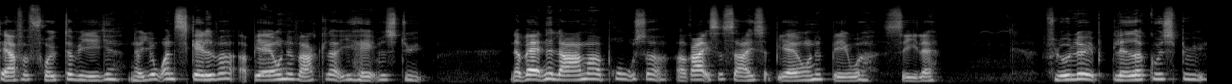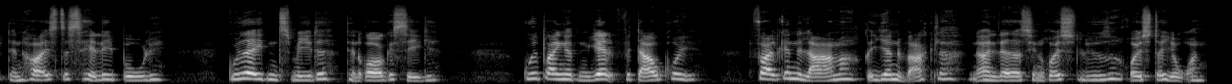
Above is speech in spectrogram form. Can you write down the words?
Derfor frygter vi ikke, når jorden skælver og bjergene vakler i havets dyb. Når vandet larmer og bruser og rejser sig, så bjergene bæver, Sela. Flodløb glæder Guds by, den højeste hellige bolig. Gud er i den smitte, den rokkes ikke. Gud bringer den hjælp ved daggry. Folkene larmer, rigerne vakler, når han lader sin røst lyde, ryster jorden.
